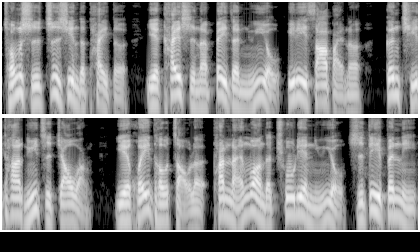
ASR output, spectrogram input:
重拾自信的泰德也开始呢，背着女友伊丽莎白呢，跟其他女子交往，也回头找了他难忘的初恋女友史蒂芬妮。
